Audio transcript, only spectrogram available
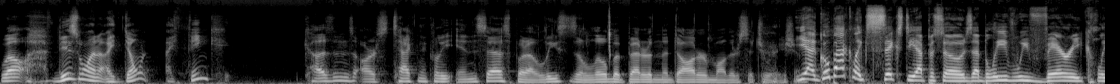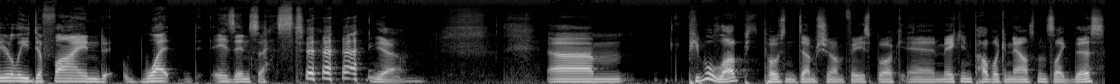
Well, this one I don't. I think cousins are technically incest, but at least it's a little bit better than the daughter mother situation. Yeah, go back like 60 episodes. I believe we very clearly defined what is incest. Yeah. Um, people love posting dumb shit on Facebook and making public announcements like this,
